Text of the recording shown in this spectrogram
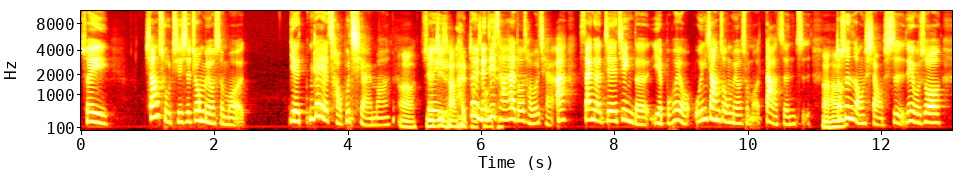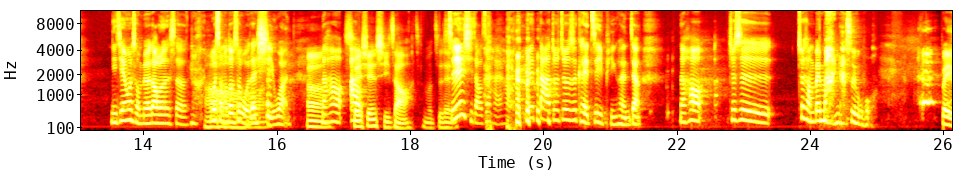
所以相处其实就没有什么。也应该也吵不起来吗？嗯，年纪差太多，对，年纪差太多吵不起来啊。三个接近的也不会有，我印象中没有什么大争执，嗯、都是那种小事。例如说，你今天为什么没有倒垃圾？哦、为什么都是我在洗碗？嗯、然后谁先洗澡？什么之类的？谁先洗澡这还好，因为大多就是可以自己平衡这样。然后就是最常被骂应该是我。被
